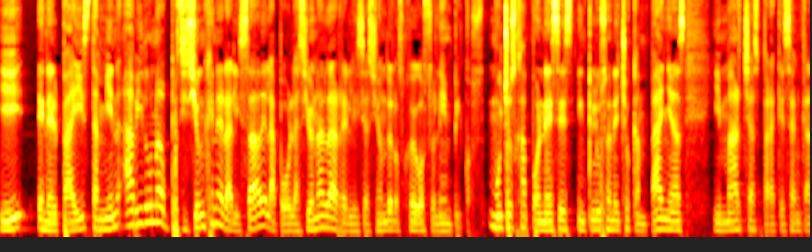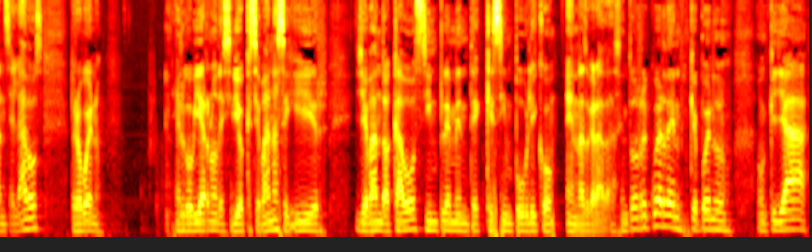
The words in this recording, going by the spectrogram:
y en el país también ha habido una oposición generalizada de la población a la realización de los Juegos Olímpicos. Muchos japoneses incluso han hecho campañas y marchas para que sean cancelados, pero bueno, el gobierno decidió que se van a seguir llevando a cabo simplemente que sin público en las gradas. Entonces recuerden que bueno, aunque ya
